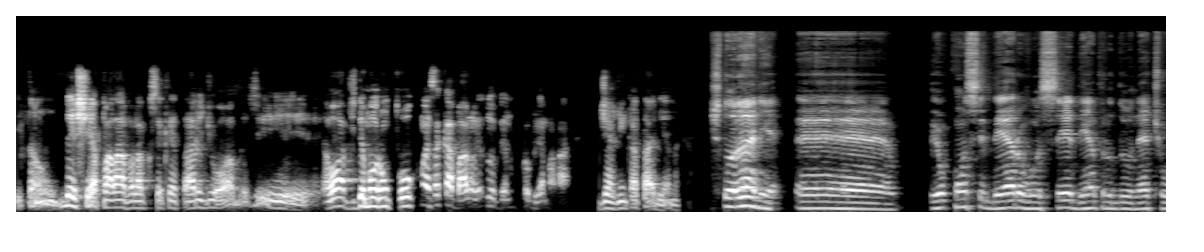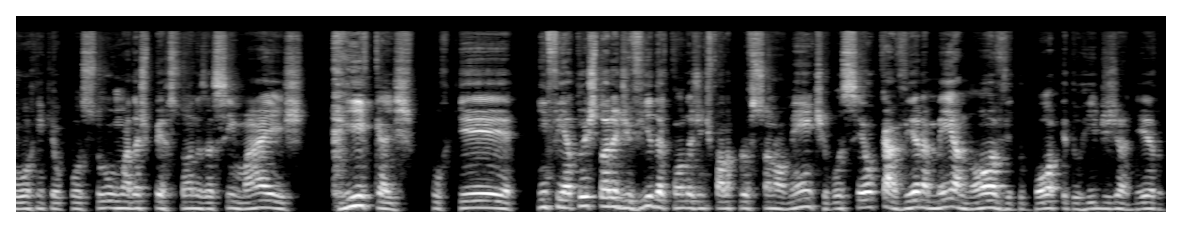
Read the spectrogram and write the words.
Então, deixei a palavra lá com o secretário de obras e, óbvio, demorou um pouco, mas acabaram resolvendo o problema lá, Jardim Catarina. Storani, é, eu considero você, dentro do networking que eu possuo, uma das pessoas assim mais ricas, porque, enfim, a tua história de vida, quando a gente fala profissionalmente, você é o Caveira 69 do BOP do Rio de Janeiro.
